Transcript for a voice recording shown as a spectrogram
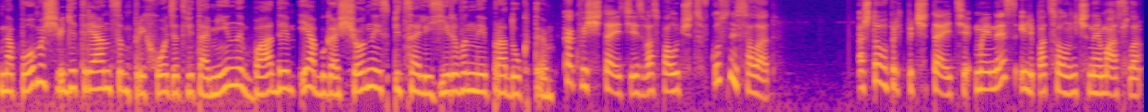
на помощь вегетарианцам приходят витамины, БАДы и обогащенные специализированные продукты. Как вы считаете, из вас получится вкусный салат? А что вы предпочитаете, майонез или подсолнечное масло?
